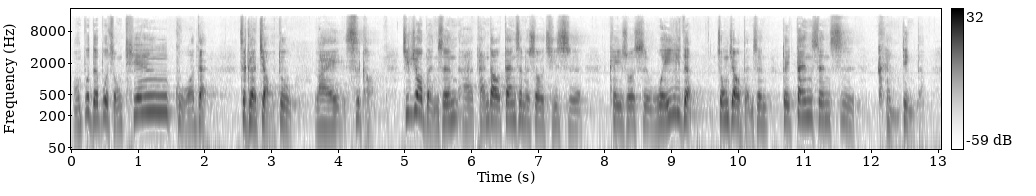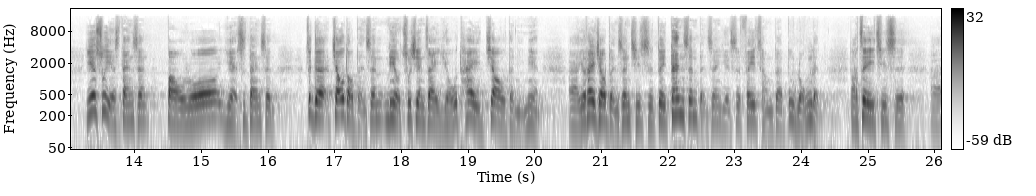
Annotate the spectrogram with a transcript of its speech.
我们不得不从天国的这个角度来思考。基督教本身啊，谈到单身的时候，其实可以说是唯一的宗教本身对单身是肯定的。耶稣也是单身，保罗也是单身，这个教导本身没有出现在犹太教的里面。呃，犹太教本身其实对单身本身也是非常的不容忍。那这里其实，呃，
